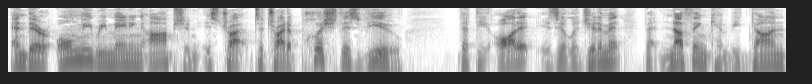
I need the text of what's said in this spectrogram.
and their only remaining option is try to try to push this view that the audit is illegitimate, that nothing can be done,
